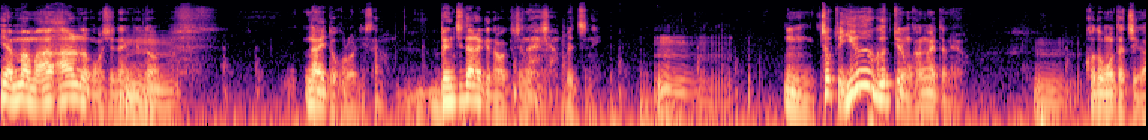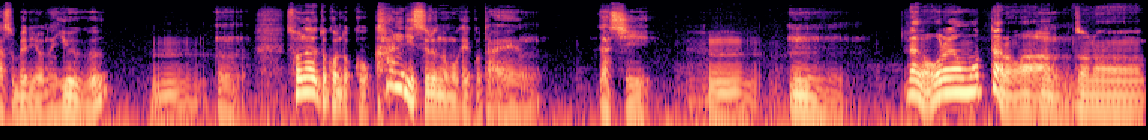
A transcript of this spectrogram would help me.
いやまあまあああるのかもしれないけど、ないところにさベンチだらけなわけじゃないじゃん別に。うん、ちょっと遊具っていうのも考えたのよ、子供たちが遊べるような遊具。うん、そうなると今度こう管理するのも結構大変だし。なんか俺思ったのは、その、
